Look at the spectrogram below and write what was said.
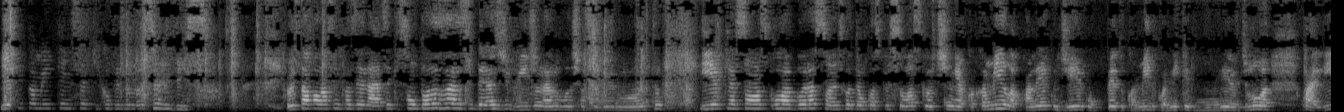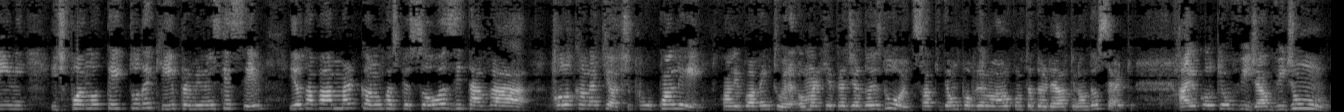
E aqui também tem isso aqui que eu fiz no meu serviço. Eu estava lá sem fazer nada. Isso aqui são todas as ideias de vídeo, né? Não vou deixar subir muito. E aqui são as colaborações que eu tenho com as pessoas que eu tinha com a Camila, com a Lê, com o Diego, com o Pedro, com a Mili, com a Nika, menina de lua, com a Aline. E, tipo, anotei tudo aqui pra mim não esquecer. E eu tava marcando com as pessoas e tava colocando aqui, ó, tipo, com a Lê, com a Lê Boaventura. Eu marquei pra dia 2 do 8, só que deu um problema lá no computador dela que não deu certo. Aí eu coloquei o vídeo, é o vídeo 1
